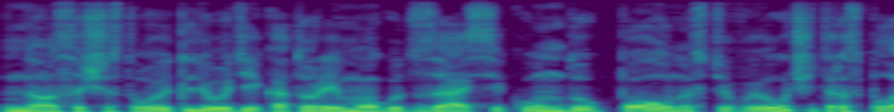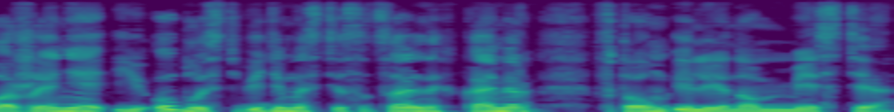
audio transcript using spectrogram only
Но существуют люди, которые могут за секунду полностью выучить расположение и область видимости социальных камер в том или ином месте.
